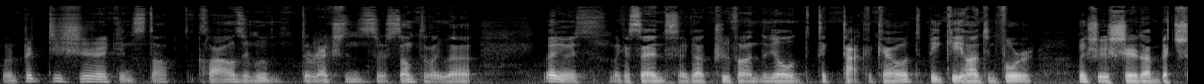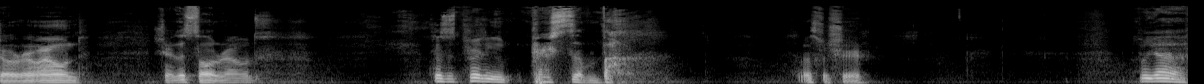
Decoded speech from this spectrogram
But I'm pretty sure I can stop the clouds or move directions or something like that. But anyways, like I said, I got proof on the old TikTok account, PK Hunting 4. Make sure you share that bitch around. Share this all around. Because it's pretty impressive. That's for sure. But yeah,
